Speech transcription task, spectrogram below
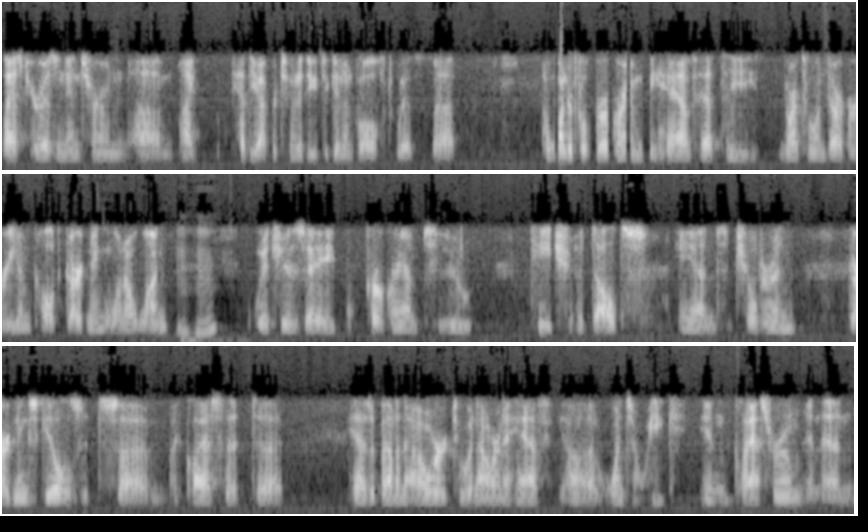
last year, as an intern, um, I had the opportunity to get involved with uh, a wonderful program we have at the Northland Arboretum called Gardening 101, Mm-hmm. which is a program to teach adults and children gardening skills. It's uh, a class that uh, has about an hour to an hour and a half uh, once a week in classroom, and then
